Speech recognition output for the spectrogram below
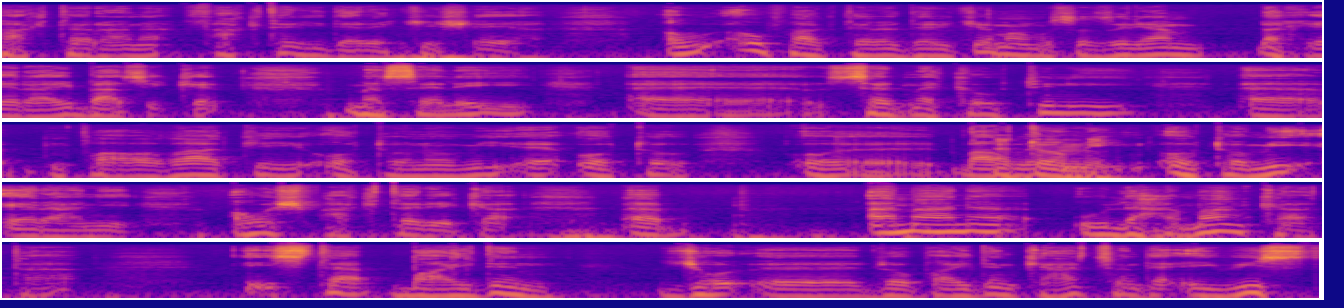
فاکتەرانە فاکتەری دەرەکیش هەیە ئەو ئەو فاکتەرە دەرکی مامۆسەزریان بە خێرایی باسی کرد مەسلەی سەرنەکەوتنی مفاوەزاتی ئەتۆمی ئێرانی ئەوەش فاکتەرێکە ئەمانە و لە هەمان کاتە ئیستا بادن جۆبادن کە هەرچەندە ئەیویست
